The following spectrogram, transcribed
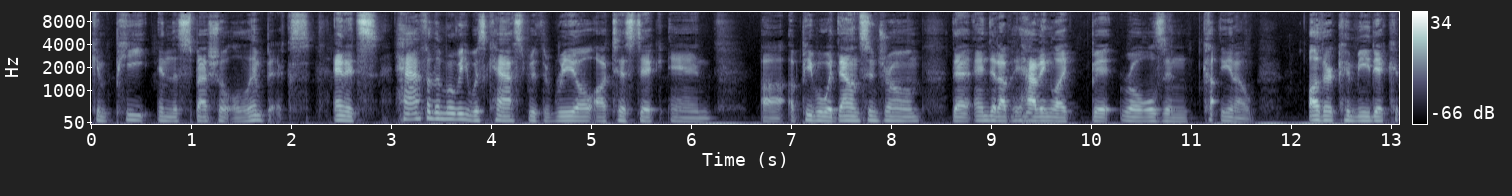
compete in the Special Olympics. And it's half of the movie was cast with real autistic and uh, people with Down syndrome that ended up having like bit roles in you know other comedic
